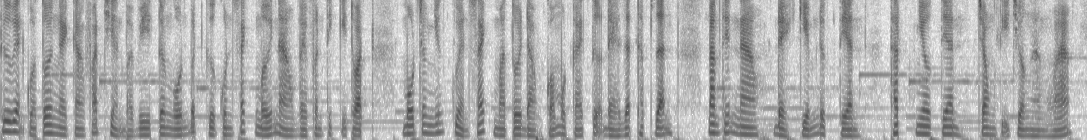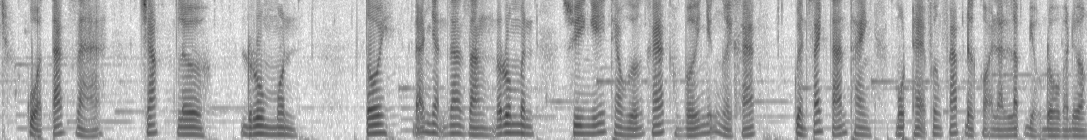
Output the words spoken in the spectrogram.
Thư viện của tôi ngày càng phát triển bởi vì tôi ngốn bất cứ cuốn sách mới nào về phân tích kỹ thuật. Một trong những quyển sách mà tôi đọc có một cái tựa đề rất hấp dẫn. Làm thế nào để kiếm được tiền, thật nhiều tiền trong thị trường hàng hóa của tác giả Charles Drummond. Tôi đã nhận ra rằng Drummond suy nghĩ theo hướng khác với những người khác. Quyển sách tán thành một hệ phương pháp được gọi là lập biểu đồ và đường.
